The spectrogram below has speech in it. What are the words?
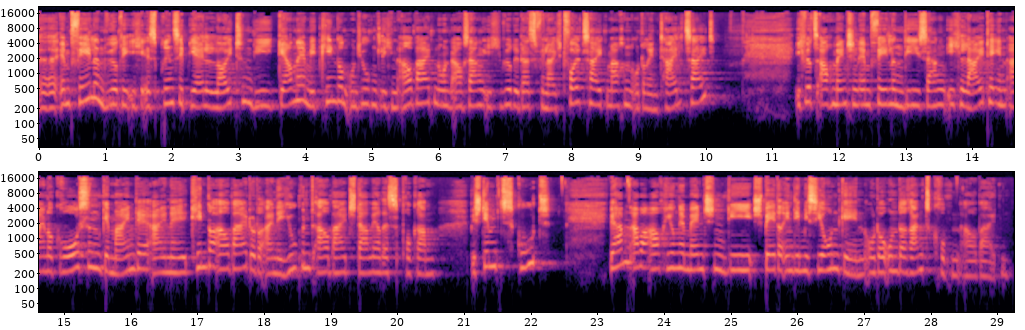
Äh, empfehlen würde ich es prinzipiell Leuten, die gerne mit Kindern und Jugendlichen arbeiten und auch sagen, ich würde das vielleicht Vollzeit machen oder in Teilzeit. Ich würde es auch Menschen empfehlen, die sagen, ich leite in einer großen Gemeinde eine Kinderarbeit oder eine Jugendarbeit. Da wäre das Programm bestimmt gut. Wir haben aber auch junge Menschen, die später in die Mission gehen oder unter Randgruppen arbeiten.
